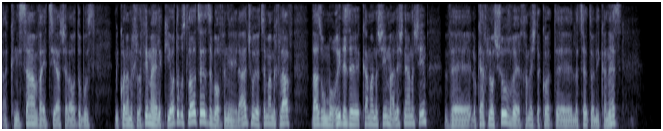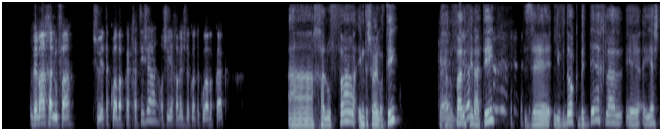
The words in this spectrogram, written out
הכניסה והיציאה של האוטובוס מכל המחלפים האלה, כי אוטובוס לא יוצא את זה באופן יעיל, עד שהוא יוצא מהמחלף, ואז הוא מוריד איזה כמה אנשים, מעלה שני אנשים, ולוקח לו שוב אה, חמש דקות אה, לצאת או להיכנס. ומה החלופה? שהוא יהיה תקוע בפקק חצי שעה, או שהוא יהיה חמש דקות תקוע בפקק? החלופה, אם אתה שואל אותי, כן, החלופה לפי דעתי זה לבדוק בדרך כלל אה, יש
